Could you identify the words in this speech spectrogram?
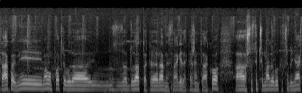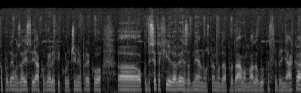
Tako je, mi imamo potrebu da, za dodatak radne snage, da kažem tako. A što se tiče mladog luka srebrnjaka, prodajemo zaista jako velike količine, preko a, oko 10.000 veza dnevno uspemo da prodavamo mladog luka srebrnjaka,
